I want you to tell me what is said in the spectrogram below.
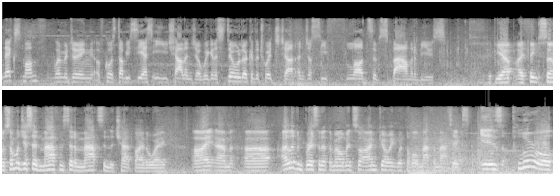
next month, when we're doing, of course, WCS EU Challenger, we're going to still look at the Twitch chat and just see floods of spam and abuse. Yep, I think so. Someone just said math instead of maths in the chat, by the way. I am. Uh, I live in Britain at the moment, so I'm going with the whole mathematics is plural,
